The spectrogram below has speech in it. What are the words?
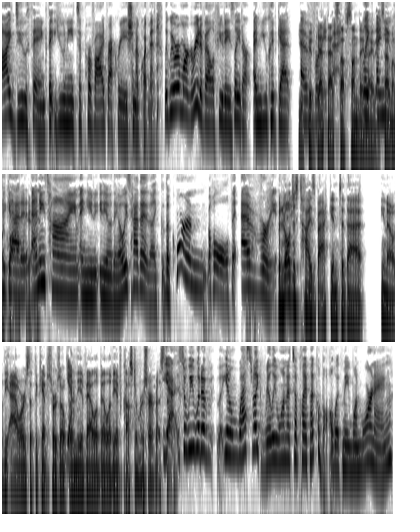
I do think that you need to provide recreation equipment. Like we were at Margaritaville a few days later, and you could get you could get that stuff Sunday Like, night at and seven you could o'clock. get it yeah. anytime, and you you know they always had that like the cornhole, the everything. but it all just ties back into that, you know, the hours that the camp stores open, Yeah. the availability of customer service. thing. yeah. So we would have, you know, Wes like really wanted to play pickleball with me one morning,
